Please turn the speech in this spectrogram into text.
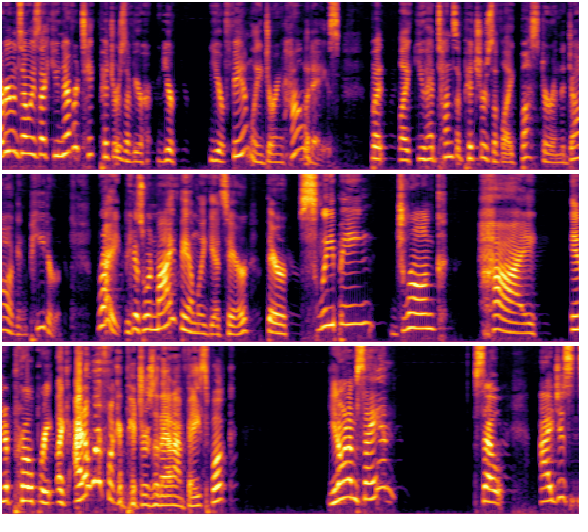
Everyone's always like, you never take pictures of your your your family during holidays. But like you had tons of pictures of like Buster and the dog and Peter. Right. Because when my family gets here, they're sleeping, drunk, high, inappropriate. Like, I don't want fucking pictures of that on Facebook. You know what I'm saying? So I just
